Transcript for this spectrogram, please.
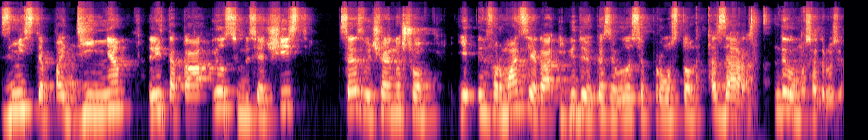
з місця падіння літака Іл-76. Це, звичайно, що інформація, яка і відео, яке з'явилося просто зараз. Дивимося, друзі.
